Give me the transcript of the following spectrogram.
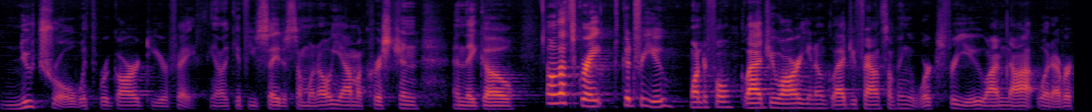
neutral with regard to your faith. You know, like if you say to someone, Oh, yeah, I'm a Christian, and they go, Oh, that's great. Good for you. Wonderful. Glad you are. You know, glad you found something that works for you. I'm not, whatever.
